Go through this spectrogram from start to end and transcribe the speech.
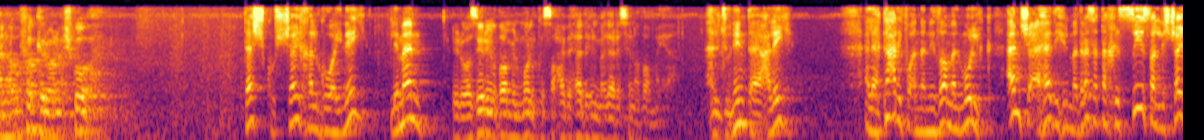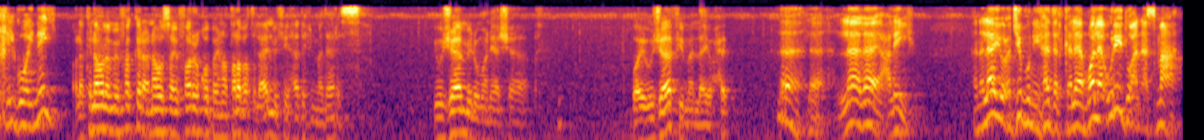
أنا أفكر أن أشكوه تشكو الشيخ الجويني لمن؟ للوزير نظام الملك صاحب هذه المدارس النظامية. هل جننت يا علي؟ ألا تعرف أن نظام الملك أنشأ هذه المدرسة خصيصا للشيخ الجويني؟ ولكنه لم يفكر أنه سيفرق بين طلبة العلم في هذه المدارس. يجامل من يشاء ويجافي من لا يحب. لا لا لا لا يا علي. أنا لا يعجبني هذا الكلام ولا أريد أن أسمعه.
